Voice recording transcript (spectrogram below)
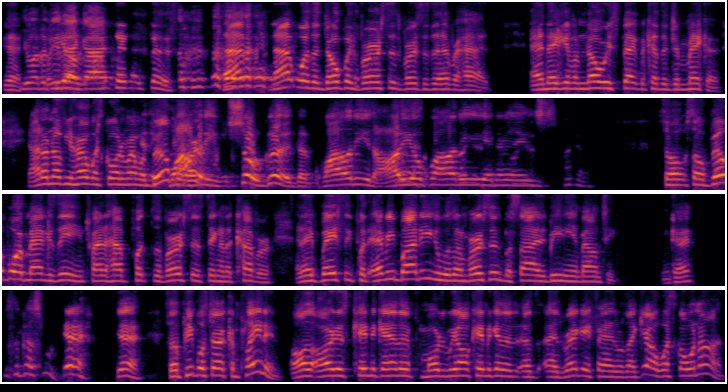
Yeah. You want to be yo, that guy? I'll say like this. that that was the dopest Verzuz Verzuz they ever had. And they give him no respect because of Jamaica. I don't know if you heard what's going around with Billboard. quality was so good. The quality, the audio quality, and everything's So so Billboard magazine tried to have put the Verzuz thing on the cover, and they basically put everybody who was on Verzuz besides Beenie and Bounty. Okay. it's the best one. Yeah, yeah. So people started complaining. All the artists came together, promoters. We all came together as, as reggae fans. Was like, "Yo, what's going on?"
